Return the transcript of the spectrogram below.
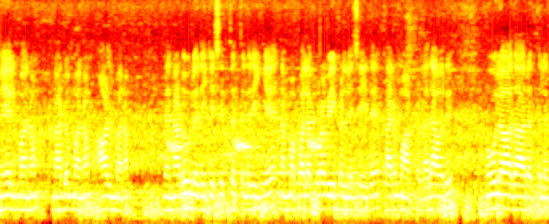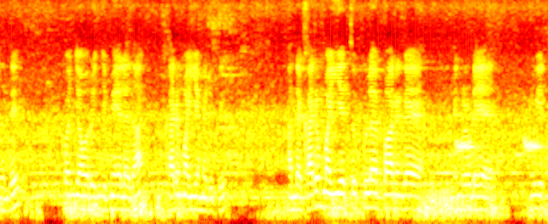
மேல் மனம் நடுமனம் ஆழ்மனம் இந்த நடுவில் இருக்க சித்தத்தில் இருக்க நம்ம பல புறவிகளில் செய்த கர்மாக்கள். அதாவது மூலாதாரத்திலிருந்து கொஞ்சம் ஒரு இஞ்சி மேலே தான் கருமையம் இருக்குது அந்த கருமையத்துக்குள்ளே பாருங்கள் எங்களுடைய உயிர்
